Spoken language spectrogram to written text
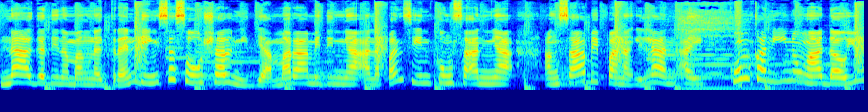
na agad din namang nagtrending sa social media. Marami din nga ang napansin kung saan nga ang sabi pa ng ilan ay kung kanino nga daw yung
